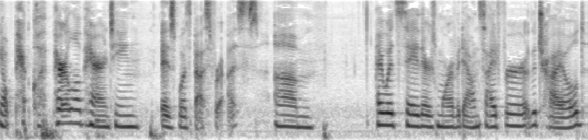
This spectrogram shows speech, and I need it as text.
you know par- parallel parenting is what's best for us. Um, I would say there's more of a downside for the child,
